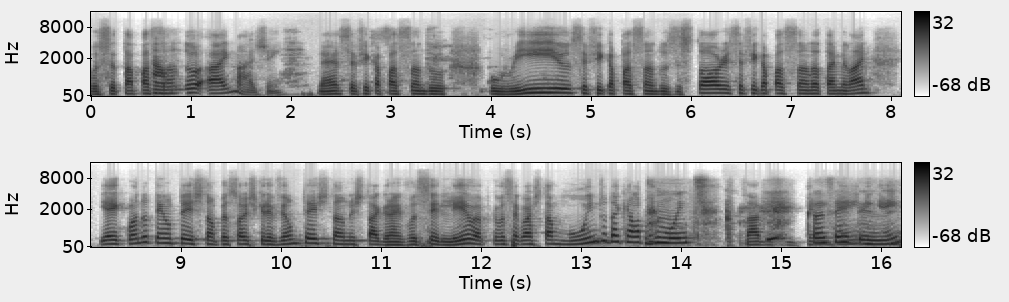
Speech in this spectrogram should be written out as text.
Você está passando Não. a imagem, né? Você fica passando o Reel, você fica passando os stories, você fica passando a timeline. E aí, quando tem um textão, o pessoal escreveu um textão no Instagram e você leu, é porque você gosta muito daquela pessoa. Muito. Sabe? Com ninguém, certeza. Ninguém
